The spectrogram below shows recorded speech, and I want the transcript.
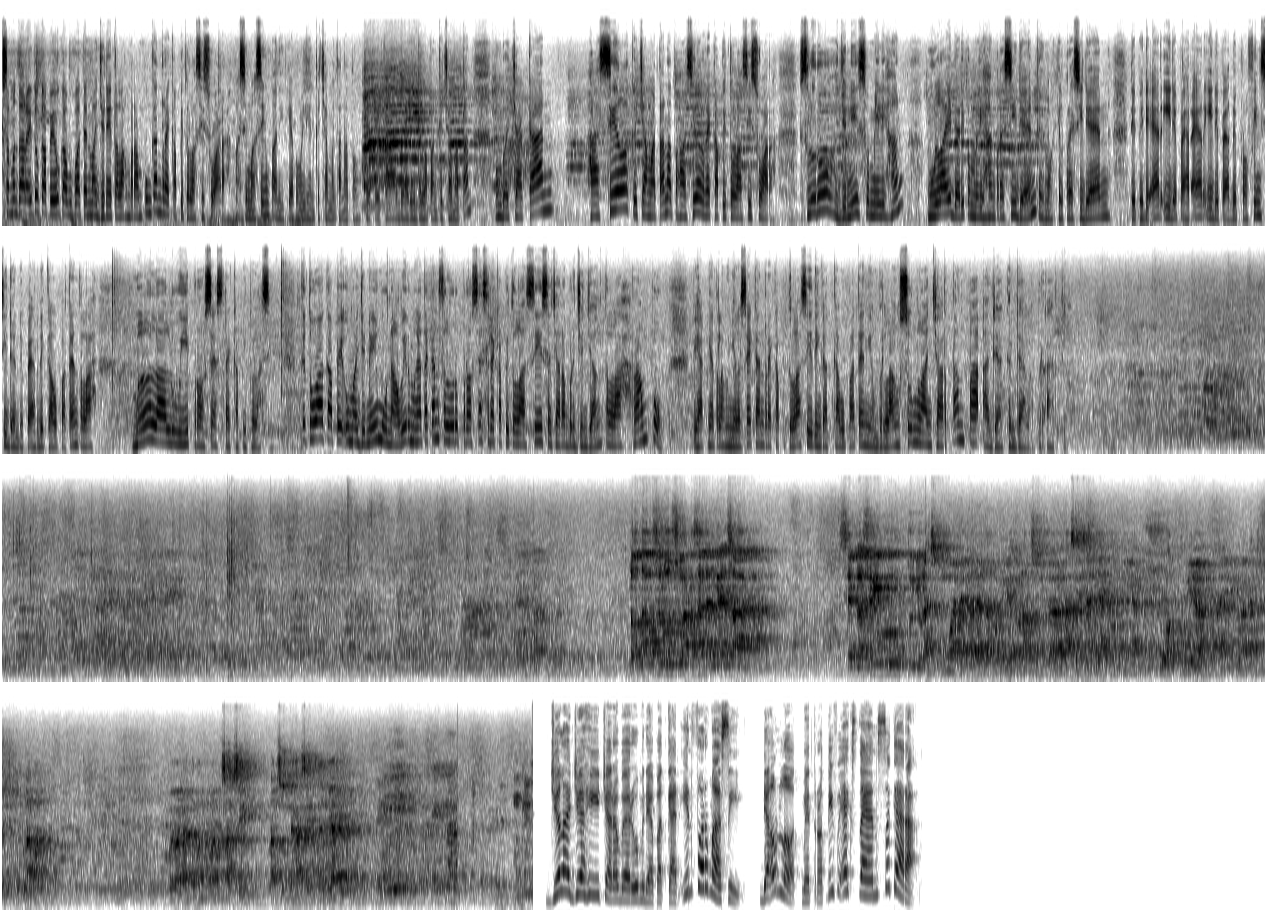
Sementara itu KPU Kabupaten Majene telah merampungkan rekapitulasi suara. Masing-masing panitia pemilihan kecamatan atau PPK dari delapan kecamatan membacakan hasil kecamatan atau hasil rekapitulasi suara. Seluruh jenis pemilihan mulai dari pemilihan presiden dan wakil presiden, DPD RI, DPR RI, DPRD provinsi dan DPRD kabupaten telah melalui proses rekapitulasi. Ketua KPU Majene Munawir mengatakan seluruh proses rekapitulasi secara berjenjang telah rampung. Pihaknya telah menyelesaikan rekapitulasi tingkat kabupaten yang berlangsung lancar tanpa ada kendala berarti. Total seluruh suara sah dan tidak 11.700. semua data-data pemilih atau langsung ke hasil saja mengingat waktu yang tadi juga kan sudah cukup lama. Bagaimana teman-teman saksi langsung ke hasil saja. Jelajahi cara baru mendapatkan informasi. Download Metro TV Extend sekarang.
